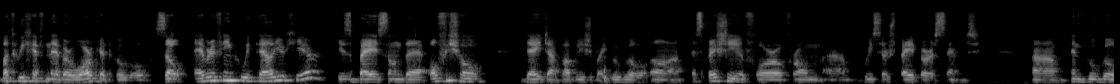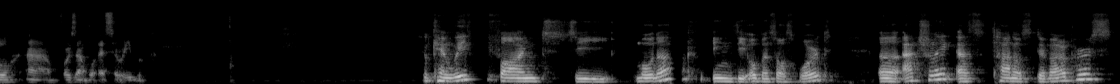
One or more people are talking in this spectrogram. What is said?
but we have never worked at Google. So everything we tell you here is based on the official data published by Google, uh, especially for, from um, research papers and, um, and Google, uh, for example, SRE book. So can we find the Monarch in the open source world. Uh, actually, as Thanos developers,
